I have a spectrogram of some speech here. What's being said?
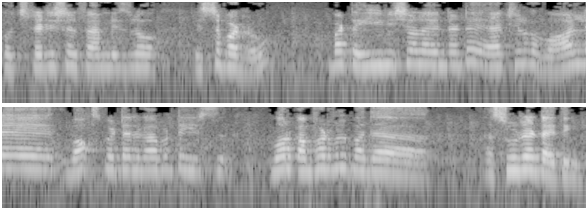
కొంచెం ట్రెడిషనల్ ఫ్యామిలీస్లో ఇష్టపడరు. బట్ ఈ విషయంలో ఏంటంటే యాక్చువల్గా వాళ్ళే బాక్స్ పెట్టారు కాబట్టి it's more comfortable for the student I think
